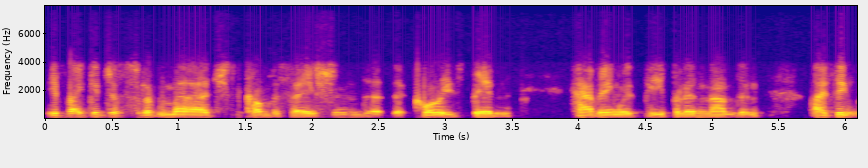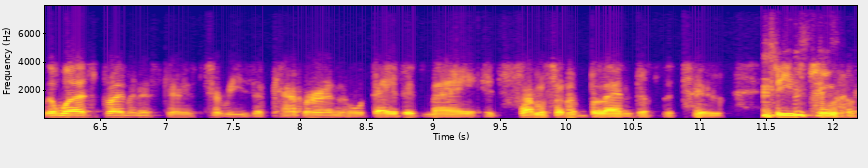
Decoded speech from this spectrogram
if I could just sort of merge the conversation that, that Kori's been having with people in London. I think the worst prime minister is Theresa Cameron or David May. It's some sort of blend of the two. These two have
